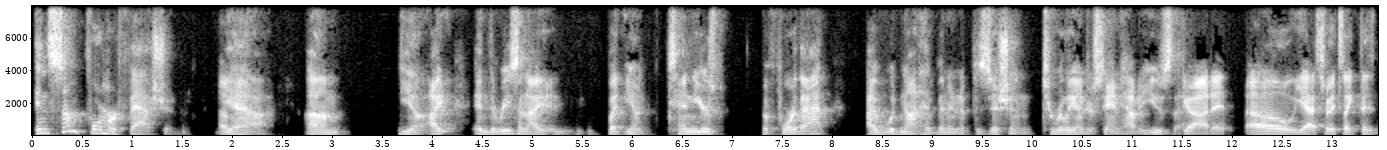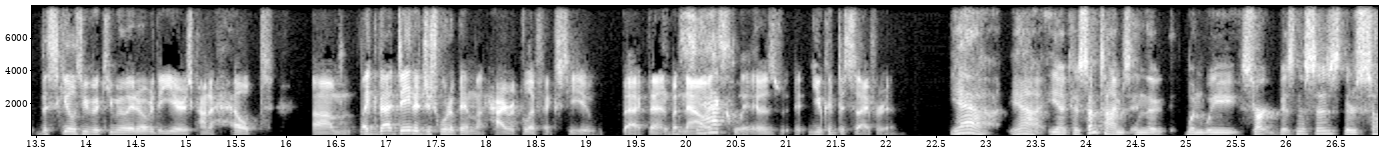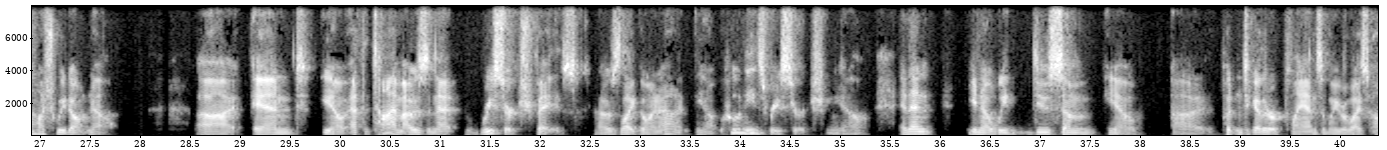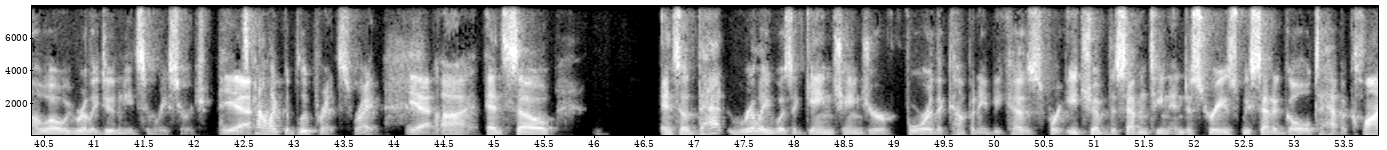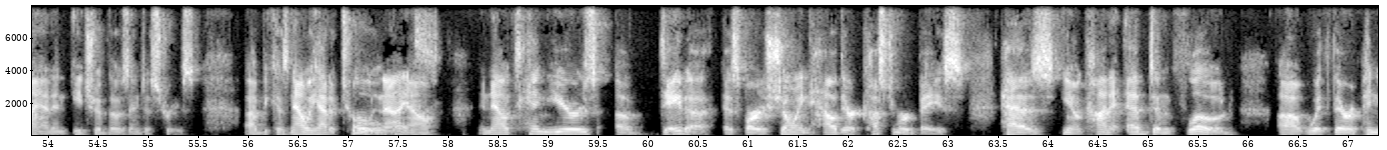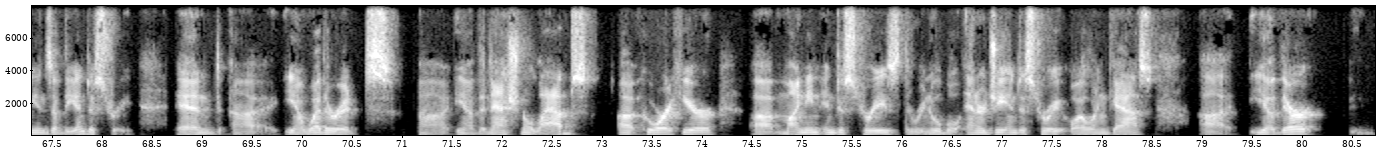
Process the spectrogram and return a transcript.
in some form or fashion. Okay. Yeah. Um, you know, I and the reason I but you know, 10 years before that, I would not have been in a position to really understand how to use that. Got it. Oh, yeah. So it's like the the skills you've accumulated over the years kind of helped. Um, like that data just would have been like hieroglyphics to you back then, but now Exactly. it was you could decipher it. Yeah, yeah, yeah. Because sometimes in the when we start businesses, there's so much we don't know. Uh, and you know, at the time, I was in that research phase. I was like going out, you know, who needs research? You know, and then you know, we do some, you know, uh, putting together plans, and we realized, oh, well, we really do need some research. Yeah. It's kind of like the blueprints, right? yeah, Uh, and so and so that really was a game changer for the company because for each of the 17 industries we set a goal to have a client in each of those industries uh, because now we had a tool Oh, and nice. now and now 10 years of data as far as showing how their customer base has you know kind of ebbed and flowed uh, with their opinions of the industry. And uh, you know whether it's uh, you know the national labs uh, who are here uh, mining industries the renewable energy industry oil and gas uh, you know there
